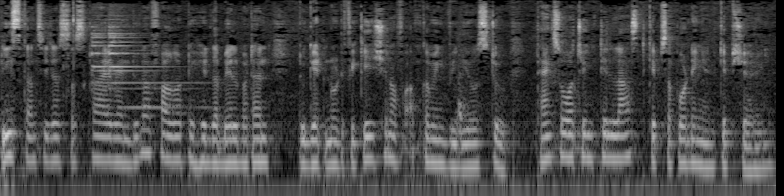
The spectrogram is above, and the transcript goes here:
please consider subscribe and do not forget to hit the bell button to get notification of upcoming videos too. Thanks for watching. Till last keep supporting and keep sharing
